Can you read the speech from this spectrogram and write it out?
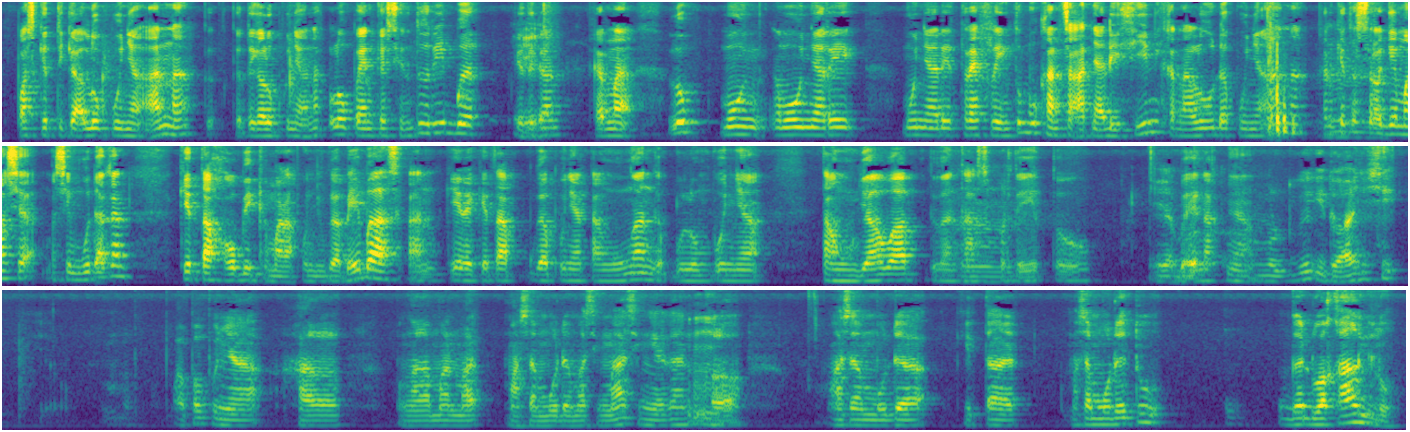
pas ketika lu punya anak ketika lu punya anak lu pengen ke sini tuh ribet gitu kan. Karena lu mau mau nyari mau nyari traveling tuh bukan saatnya di sini karena lu udah punya anak. Kan kita selagi masih masih muda kan kita hobi ke mana pun juga bebas kan. Kira kita gak punya tanggungan gak belum punya tanggung jawab gitu kan tak seperti itu. Ya lebih enaknya. menurut gue itu aja sih. Apa punya hal pengalaman ma- masa muda masing-masing ya kan. Kalau masa muda kita masa muda itu gak dua kali loh.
